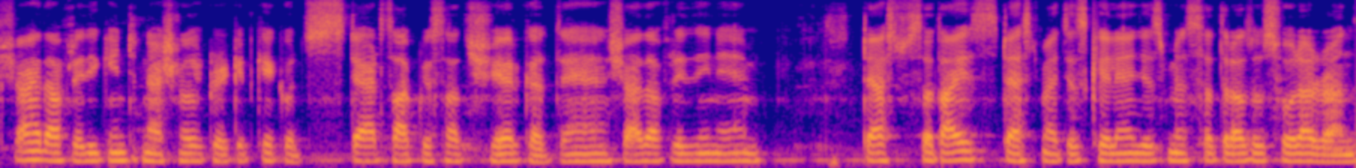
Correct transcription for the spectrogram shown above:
शायद अफरीदी की इंटरनेशनल क्रिकेट के कुछ स्टैट्स आपके साथ शेयर करते हैं। शायद अफरीदी ने टेस्ट, सत्ताईस टेस्ट मैचेस खेले हैं, जिसमें सत्रह सौ सोलह रन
